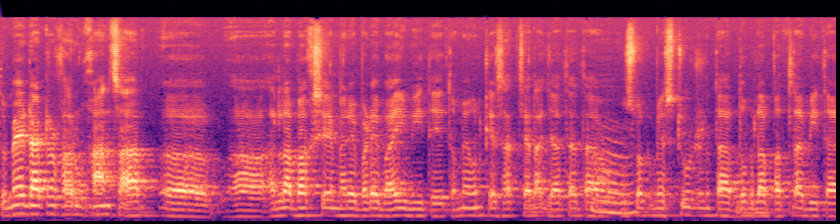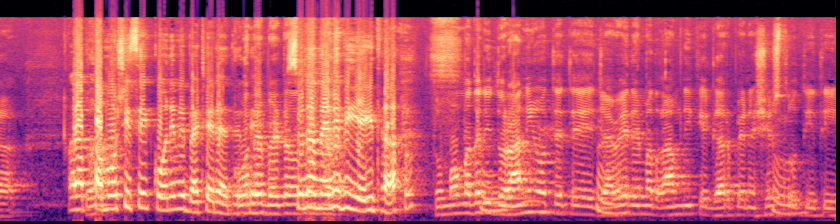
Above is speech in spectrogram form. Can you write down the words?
तो मैं डॉक्टर फारूक ख़ान साहब अल्लाह बख्शे मेरे बड़े भाई भी थे तो मैं उनके साथ चला जाता था। हम्म। उस वक्त मैं स्टूडेंट था दुबला पतला भी था। और आप तो खामोशी से कोने में बैठे रहते कोने थे। बैठे सुना मैंने भी यही था। तो मोहम्मद अली दुरानी होते थे हम्म। जावेद अहमद गामदी के घर पे नशिस्त हम्म। होती थी।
